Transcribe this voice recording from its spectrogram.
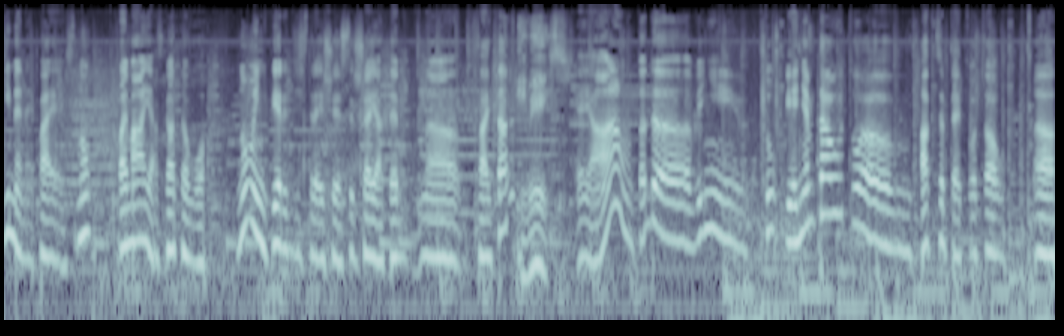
ģimenē paēst, nu, lai mājās gatavo. Nu, viņi pieregistrējušies šajā te, uh, saitā. Ivīs. Jā, un tad uh, viņi pieņem tavu, to, akceptē to tavu uh,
